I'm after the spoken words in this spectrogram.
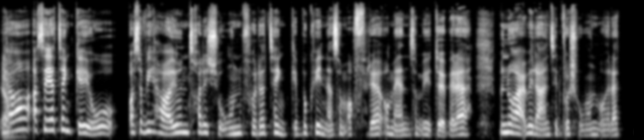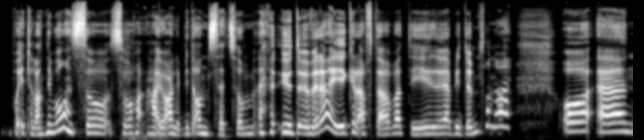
Ja. altså jeg tenker jo Altså vi har jo en tradisjon for å tenke på kvinner som ofre og menn som utøvere, men nå er vi da i en situasjon hvor at på et eller annet nivå så, så har jo alle blitt ansett som utøvere i kraft av at de er blitt dømt for noe. Og eh,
